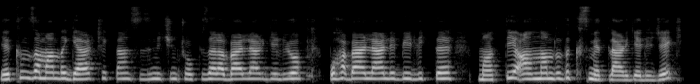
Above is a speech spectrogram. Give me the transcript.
yakın zamanda gerçekten sizin için çok güzel haberler geliyor. Bu haberlerle birlikte maddi anlamda da kısmetler gelecek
